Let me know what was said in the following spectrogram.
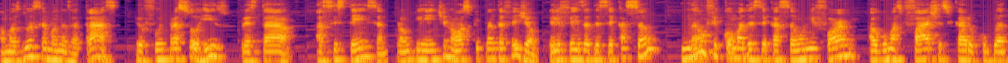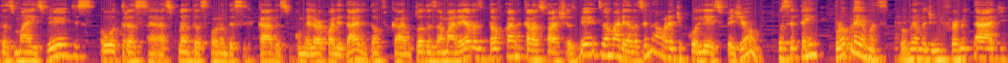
há umas duas semanas atrás eu fui para Sorriso prestar assistência para um cliente nosso que planta feijão. Ele fez a dessecação não ficou uma dessecação uniforme. Algumas faixas ficaram com plantas mais verdes, outras eh, as plantas foram dessecadas com melhor qualidade, então ficaram todas amarelas, então ficaram aquelas faixas verdes, amarelas. E na hora de colher esse feijão, você tem problemas, problemas de uniformidade,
